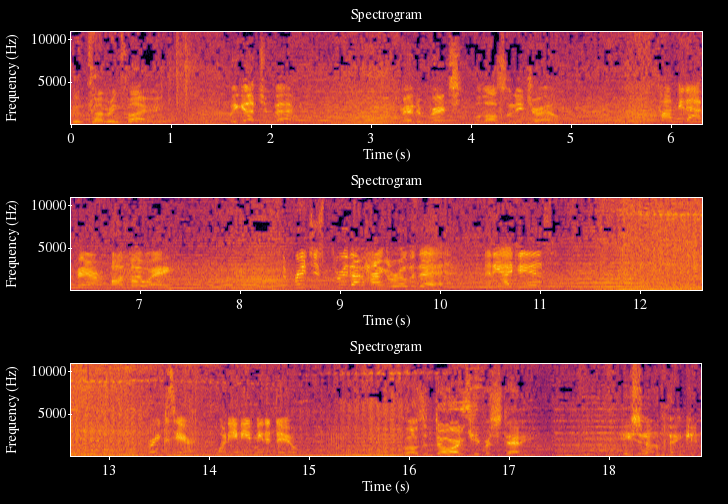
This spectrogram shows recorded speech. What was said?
Good covering fire. We got your back. Commander Briggs, we'll also need your help. Copy that, Bear. On my way. The bridge is through that hangar over there. Any ideas? Briggs here. What do you need me to do? Close the door and keep her steady. He's not thinking.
